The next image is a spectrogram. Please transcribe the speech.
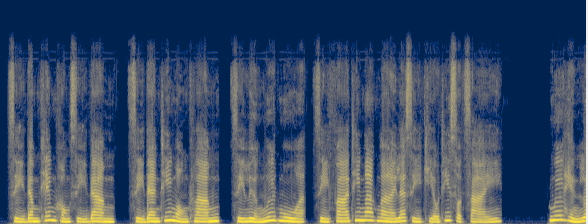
ๆ สีดำเข้มของสีดำ สีแดงที่หมองคล้ำ สีเหลืองมืดมัว สีฟ้าที่มากมายและสีเขียวที่สดใส เมื่อเห็นโล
